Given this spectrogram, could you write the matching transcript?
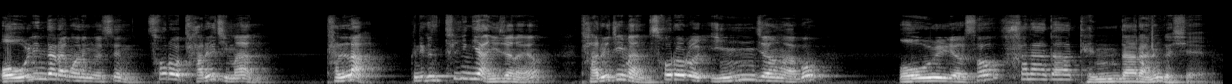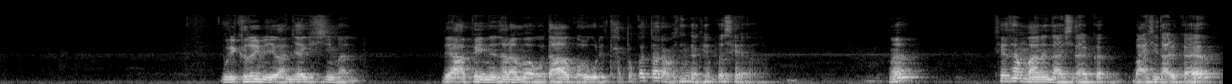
어울린다라고 하는 것은 서로 다르지만 달라. 근데 그건 틀린 게 아니잖아요. 다르지만 서로를 인정하고 어울려서 하나가 된다라는 것이에요. 우리 교도님이 여기 앉아 계시지만 내 앞에 있는 사람하고 나하고 얼굴이 다 똑같다라고 생각해 보세요. 어? 세상 많은 맛이 날까 맛이 날까요?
